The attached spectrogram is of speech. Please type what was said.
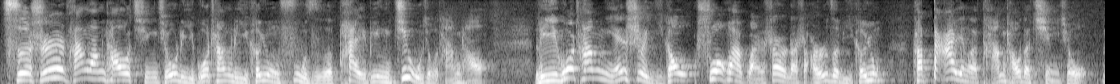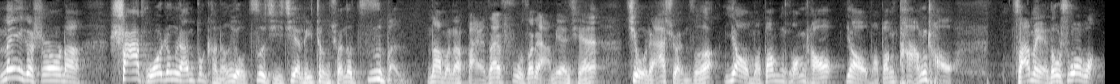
此时，唐王朝请求李国昌、李克用父子派兵救救唐朝。李国昌年事已高，说话管事儿的是儿子李克用，他答应了唐朝的请求。那个时候呢，沙陀仍然不可能有自己建立政权的资本。那么呢，摆在父子俩面前就俩选择：要么帮皇朝，要么帮唐朝。咱们也都说过。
